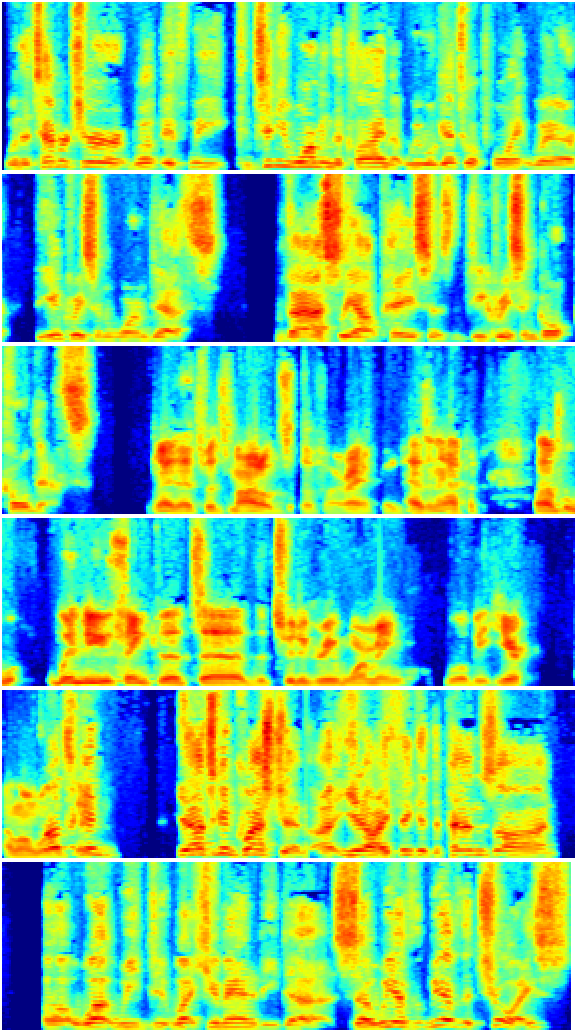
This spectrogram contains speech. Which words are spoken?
when the temperature, if we continue warming the climate, we will get to a point where the increase in warm deaths vastly outpaces the decrease in cold deaths. Right, that's what's modeled so far, right? But it hasn't happened. Uh, when do you think that uh, the two degree warming will be here? How long will well, it take? Good, yeah, that's a good question. Uh, you know, I think it depends on uh, what we do, what humanity does. So we have we have the choice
